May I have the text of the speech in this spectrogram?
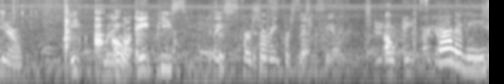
You know, eight. What do they call it? eight piece place for serving for six. Yeah. Oh, eight. Gotta be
